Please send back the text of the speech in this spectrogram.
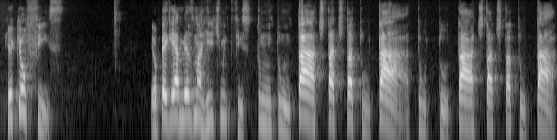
O que, que eu fiz? Eu peguei a mesma rítmica e fiz tum tum tá tá tá tu tá tu tu tá tá tá tu tá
